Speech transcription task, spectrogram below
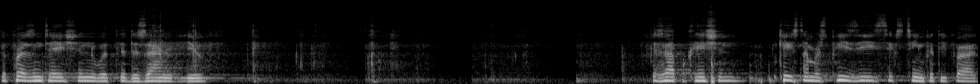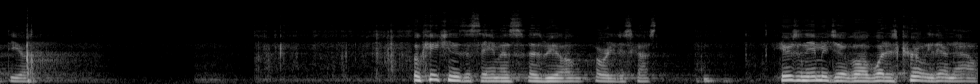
the presentation with the design review. This application, case number is PZ 1655DR. Location is the same as, as we all already discussed. Here's an image of uh, what is currently there now.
